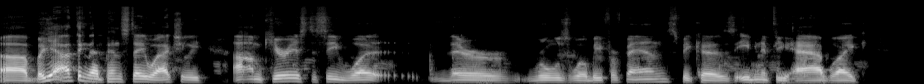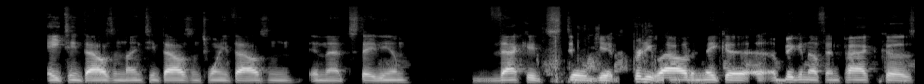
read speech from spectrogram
Uh, but yeah, I think that Penn State will actually. I'm curious to see what their rules will be for fans because even if you have like 18,000, 19,000, 20,000 in that stadium, that could still get pretty loud and make a, a big enough impact because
